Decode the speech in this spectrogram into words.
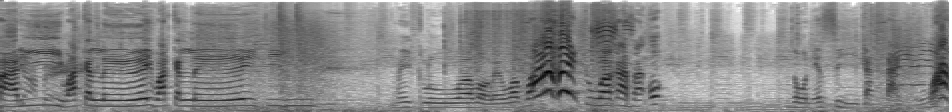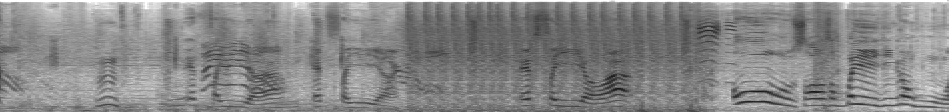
มาดิวัดกันเลย วัดกันเลย จริง ไม่กลัวบอกเลยว่าว้ายกลัวค่ะสะโอะโดน SC จากไหนวะอืม SC เหรอ SC เหรอ SC เหรอวะโอ้ซองซอมบี้ยิงเข้าหัว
